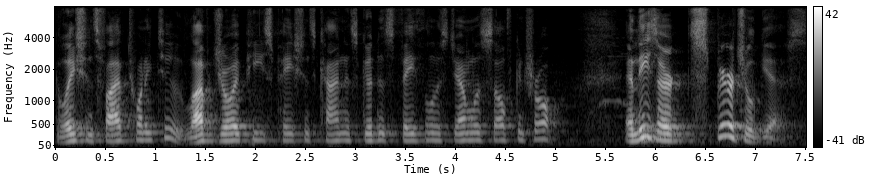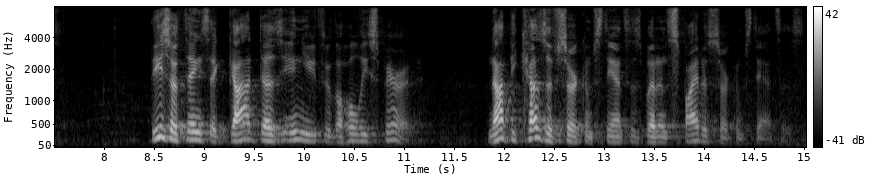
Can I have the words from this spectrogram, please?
Galatians 5:22. Love, joy, peace, patience, kindness, goodness, faithfulness, gentleness, self-control. And these are spiritual gifts. These are things that God does in you through the Holy Spirit. Not because of circumstances, but in spite of circumstances.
